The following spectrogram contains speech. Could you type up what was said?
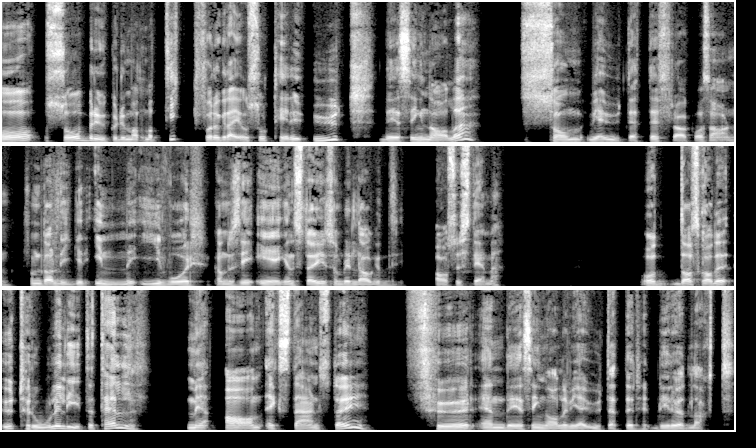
Og så bruker du matematikk for å greie å sortere ut det signalet som vi er ute etter fra kvasaren, som da ligger inne i vår kan du si, egen støy som blir lagd av systemet. Og da skal det utrolig lite til med annen ekstern støy før enn det signalet vi er ute etter, blir ødelagt.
